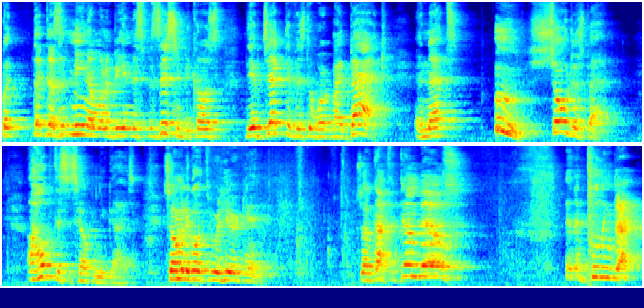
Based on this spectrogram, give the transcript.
But that doesn't mean I want to be in this position because the objective is to work my back. And that's, ooh, shoulders back. I hope this is helping you guys. So I'm going to go through it here again. So I've got the dumbbells and then pulling back.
